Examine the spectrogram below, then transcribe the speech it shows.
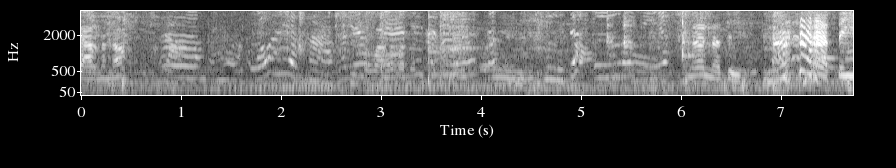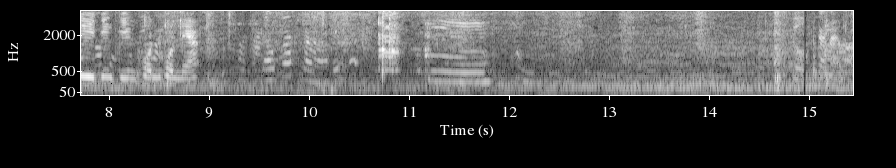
น่าจัดการมันเนาะเออเขาเรียกหากันเนี่ยหรือจะเออวันนี้นั่นน่ะสิ ตีจริง ๆ คนคนเนี้ย เราก็หาไปเถอะ อืมกันไหนวะ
